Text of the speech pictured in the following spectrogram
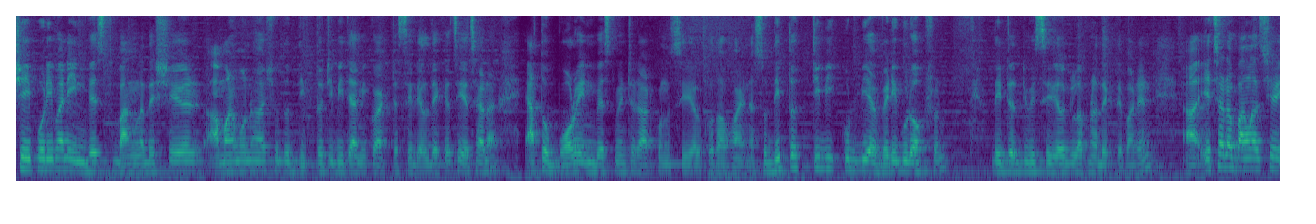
সেই পরিমাণে ইনভেস্ট বাংলাদেশের, আমার মনে হয় শুধু দীপ্ত টিভিতে আমি কয়েকটা সিরিয়াল দেখেছি। এছাড়া এত বড় ইনভেস্টমেন্টের আর কোনো সিরিয়াল কোথাও হয় না। So Deepto TV could be a very good option Deepto TV সিরিয়ালগুলো আপনারা দেখতে পারেন। এছাড়া বাংলাদেশের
